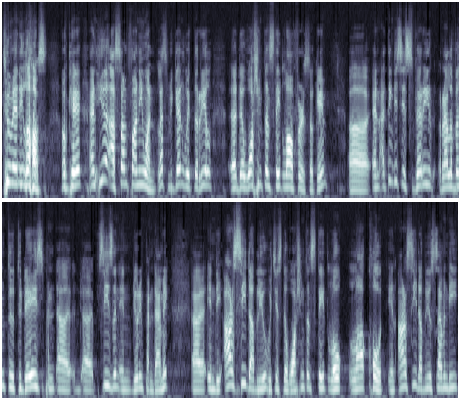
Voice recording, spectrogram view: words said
Too many laws. Okay? And here are some funny one. Let's begin with the real, uh, the Washington state law first, okay? Uh, and I think this is very relevant to today's uh, uh, season in during pandemic. Uh, in the RCW, which is the Washington State Law, Law Code, in RCW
